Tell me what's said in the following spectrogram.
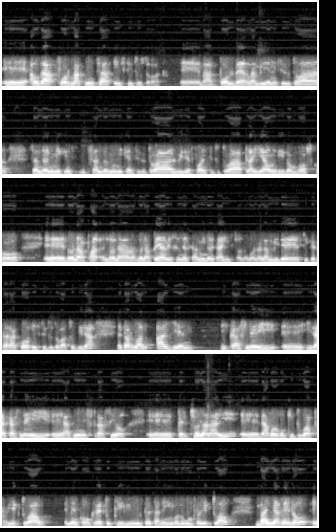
e, hau da, formakuntza instituzioak e, ba, Paul Berg lanbideen institutoan, San Dominik, San Dominik institutoa, Louis de Foix institutoa, Playa Hondi, Don Bosco, e, Dona, Dona, Dona Pea, Virgen del Camino, eta Elizondo. Bueno, lanbide ziketarako instituto batzuk dira, eta orduan haien ikaslei, e, irakaslei e, administrazio e, pertsonalari e, dago egokitua proiektu hau hemen konkretuki bi urtetan egingo dugun proiektu hau, baina gero e,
